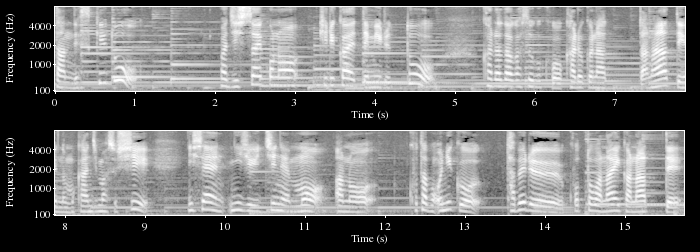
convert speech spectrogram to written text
たんですけど、まあ、実際この切り替えてみると体がすごくこう軽くなったなっていうのも感じますし2021年もあの多分お肉を食べることはないかなって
